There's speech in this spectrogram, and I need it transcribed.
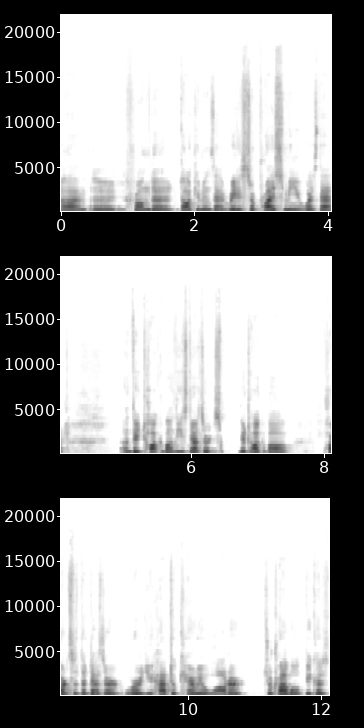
um, uh, from the documents that really surprised me was that uh, they talk about these deserts. They talk about parts of the desert where you have to carry water to travel because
